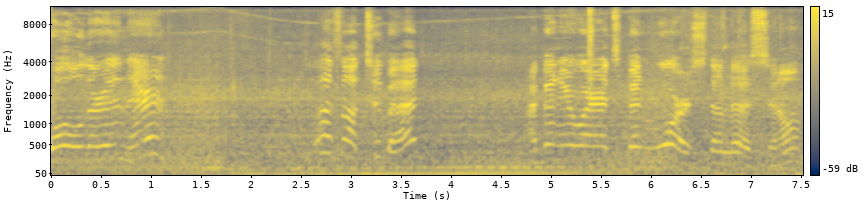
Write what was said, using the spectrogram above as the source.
rolled her in there. Well, that's not too bad. I've been here where it's been worse than this, you know.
